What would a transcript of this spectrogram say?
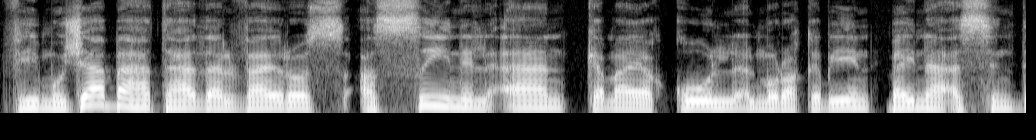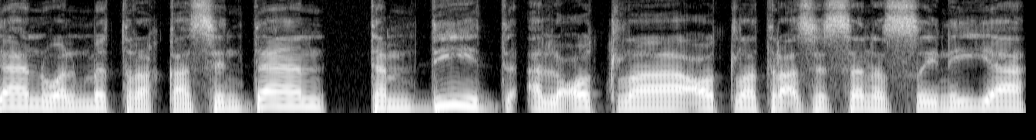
في مجابهة هذا الفيروس الصين الآن كما يقول المراقبين بين السندان والمطرقة. سندان تمديد العطلة عطلة رأس السنة الصينية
